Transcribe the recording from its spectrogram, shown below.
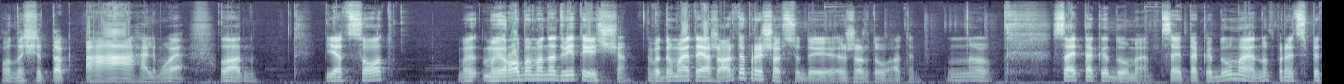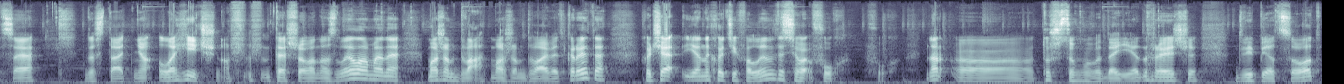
Воно ще так. А, гальмує. Ладно. 500. Ми, ми робимо на 2000. Ви думаєте, я жарти прийшов сюди жартувати? Ну, сайт так і думає. Сайт так і думає. Ну, в принципі, це достатньо логічно. Те, що воно злило мене. Можемо два. Можемо два відкрити. Хоча я не хотів олинити. Фух, фух. Нар... Е, ту ж суму видає, до речі. 2500.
